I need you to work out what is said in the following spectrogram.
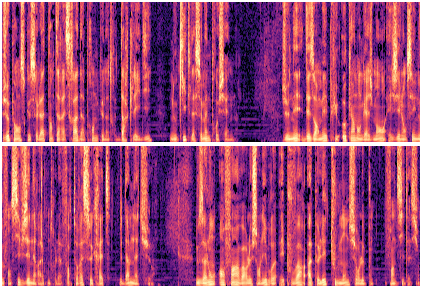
Je pense que cela t'intéressera d'apprendre que notre Dark Lady nous quitte la semaine prochaine. Je n'ai désormais plus aucun engagement et j'ai lancé une offensive générale contre la forteresse secrète de Dame Nature nous allons enfin avoir le champ libre et pouvoir appeler tout le monde sur le pont. Fin de citation.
